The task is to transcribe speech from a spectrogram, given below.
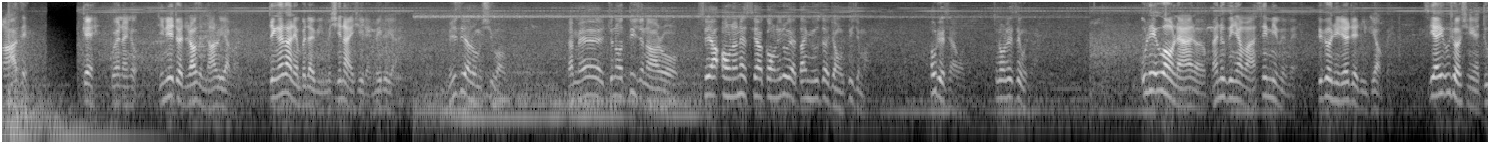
50ကဲကွယ်နိုင်လို့ဒီနေ့အတွက်ဒီလောက်ဆိုနားလို့ရပါတယ်တင်ကန်းစာနဲ့ပတ်သက်ပြီးမရှင်းနိုင်ရှိတယ်မေးလို့ရတယ်မေးစရာတော့မရှိပါဘူးဒါပေမဲ့ကျွန်တော်သိချင်တာကတော့ဆရာအောင်လန်နဲ့ဆရာကောင်လေးတို့ရဲ့အတိုင်းမျိုးဆက်အကြောင်းကိုသိချင်ပါတယ်ဟုတ်တယ်ဆရာပါကျွန်တော်လေးစိတ်ဝင်စားဦးလေးဦးအောင်လန်ကတော့ဘန်ဒူပညာမှာအဆင့်မြင့်ပေမဲ့ပျော်ပျော်နေတဲ့တဲ့သူတယောက်ပဲဆရာကြီးဦးကျော်ရှင်ရဲ့တူ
